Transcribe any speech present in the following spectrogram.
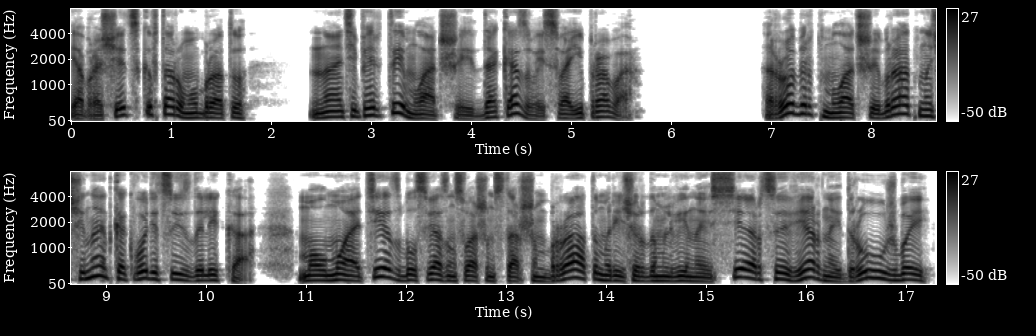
И обращается ко второму брату. «Ну, а теперь ты, младший, доказывай свои права». Роберт, младший брат, начинает, как водится, издалека. Мол, мой отец был связан с вашим старшим братом, Ричардом Львиное Сердце, верной дружбой.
